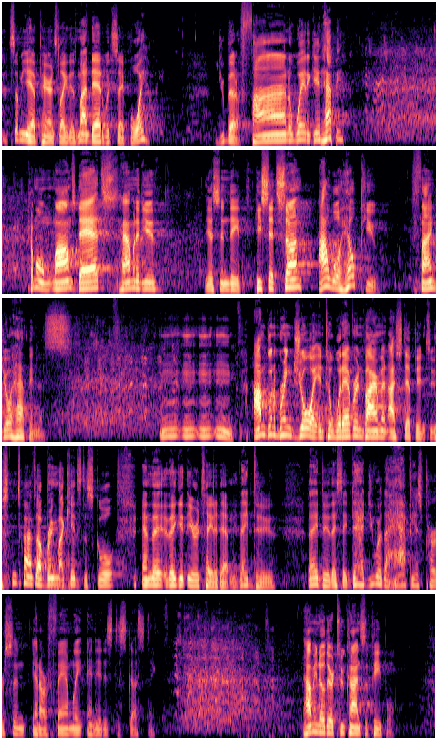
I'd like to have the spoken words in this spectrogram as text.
Some of you have parents like this. My dad would say, Boy, you better find a way to get happy. Come on, moms, dads, how many of you? Yes, indeed. He said, Son, I will help you find your happiness. Mm-mm-mm-mm. I'm going to bring joy into whatever environment I step into. Sometimes I'll bring my kids to school and they, they get irritated at me. They do. They do. They say, Dad, you are the happiest person in our family, and it is disgusting. How many know there are two kinds of people?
